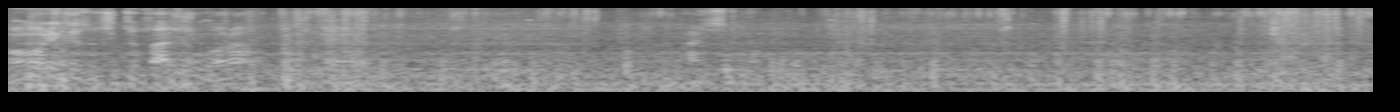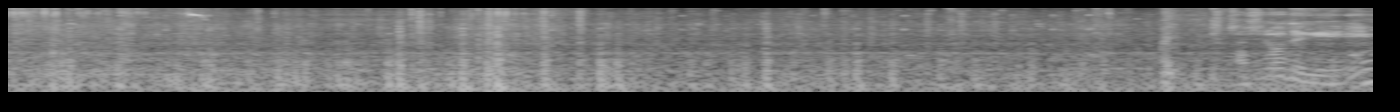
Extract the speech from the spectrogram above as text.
어머니께서 직접 싸주신 거라 예, 맛있습니다 자 신호대기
